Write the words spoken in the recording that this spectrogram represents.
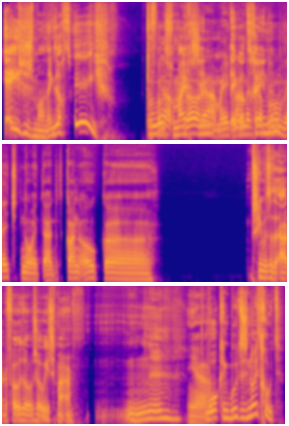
Jezus, man. Ik dacht. Ik heb foto's van mij gezien. raar, maar je ik kan had met geen... LeBron weet je het nooit. Dat kan ook... eh, Misschien was dat een oude foto of zoiets, maar... Nee. ja. Walking boot is nooit goed.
